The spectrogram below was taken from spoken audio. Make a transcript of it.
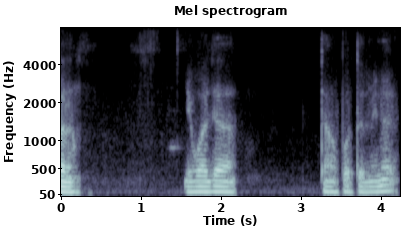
Bueno, igual ya estamos por terminar.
